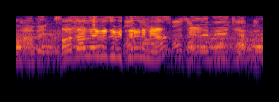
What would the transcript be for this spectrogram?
Abi Pazarlığınızı bitirelim ya. Pazarlığı mühenci yapar.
